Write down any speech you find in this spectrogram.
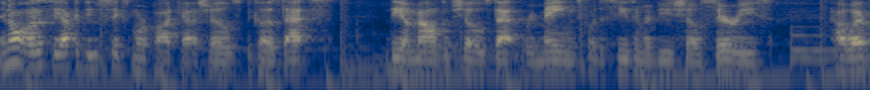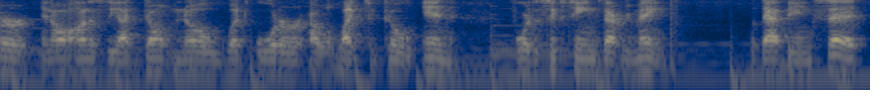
In all honesty, I could do six more podcast shows because that's the amount of shows that remains for the season review show series. However, in all honesty, I don't know what order I would like to go in for the six teams that remain. With that being said,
